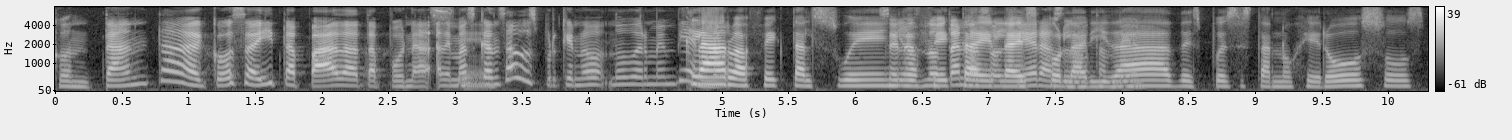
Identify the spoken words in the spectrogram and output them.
Con tanta cosa ahí tapada, taponada, además cansados porque no, no duermen bien. Claro, afecta al sueño, afecta en la escolaridad, después están ojerosos,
